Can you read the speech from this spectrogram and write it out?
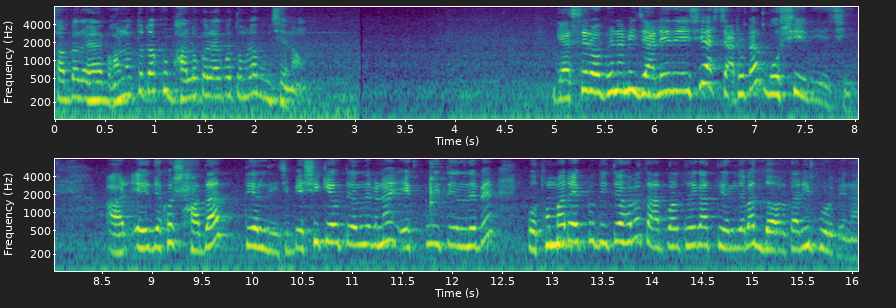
সবটা দেখা ঘনত্বটা খুব ভালো করে একবার তোমরা বুঝে নাও। গ্যাসের ওভেন আমি জ্বালিয়ে দিয়েছি আর চাটুটা বসিয়ে দিয়েছি। আর এই দেখো সাদা তেল দিয়েছি। বেশি কেউ তেল দেবে না, একটুই তেল দেবে। প্রথমবারে একটু দিতে হবে, তারপর থেকে আর তেল দেবার দরকারই পড়বে না।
